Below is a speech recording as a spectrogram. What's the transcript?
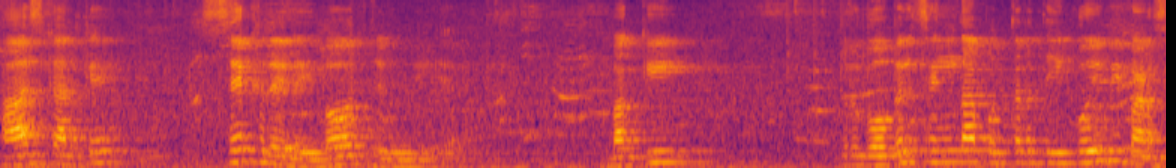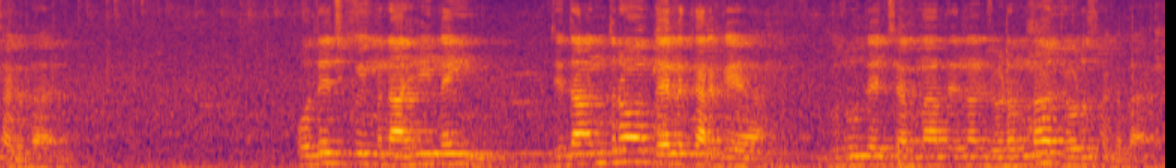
ਖਾਸ ਕਰਕੇ ਸਿੱਖ ਦੇ ਲਈ ਬਹੁਤ ਜ਼ਰੂਰੀ ਹੈ। ਬਾਕੀ ਗੁਰੂ ਗੋਬਿੰਦ ਸਿੰਘ ਦਾ ਪੁੱਤਰ ਦੀ ਕੋਈ ਵੀ ਬਣ ਸਕਦਾ ਹੈ। ਉਹਦੇ 'ਚ ਕੋਈ ਮਨਾਹੀ ਨਹੀਂ, ਜਿਹਦਾ ਅੰਦਰੋਂ ਦਿਲ ਕਰ ਗਿਆ, ਗੁਰੂ ਦੇ ਚਰਨਾਂ ਦੇ ਨਾਲ ਜੁੜਨ ਦਾ ਜੁੜ ਸਕਦਾ ਹੈ।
